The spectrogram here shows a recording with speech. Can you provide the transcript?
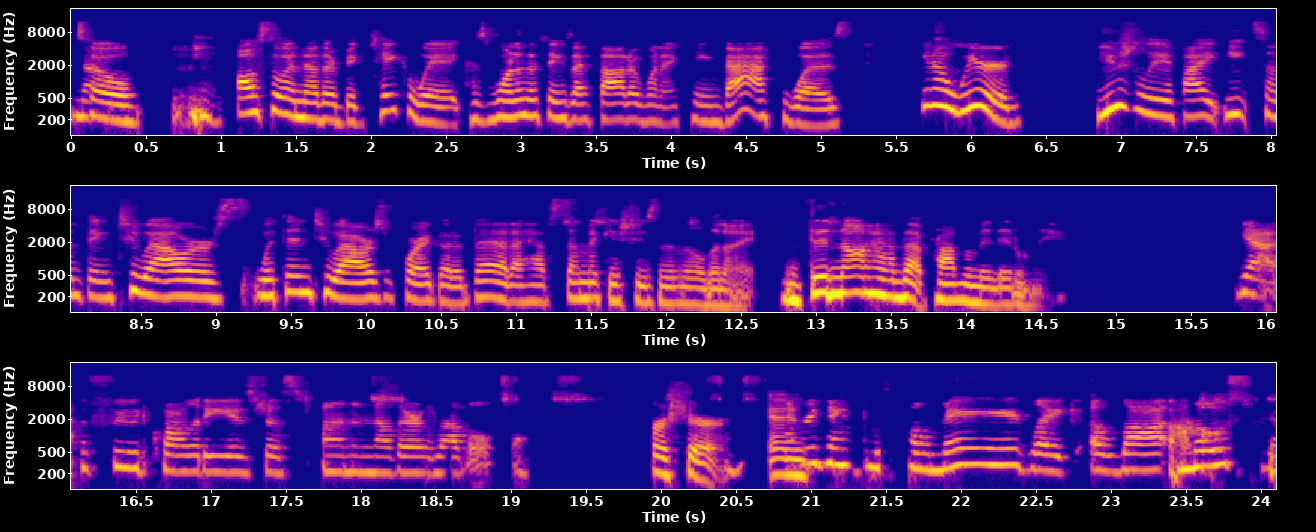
No. So, also another big takeaway because one of the things I thought of when I came back was, you know, weird. Usually, if I eat something two hours within two hours before I go to bed, I have stomach issues in the middle of the night. Did not have that problem in Italy. yeah, the food quality is just on another level. For sure. And Everything is homemade, like a lot, Oh, most yeah.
